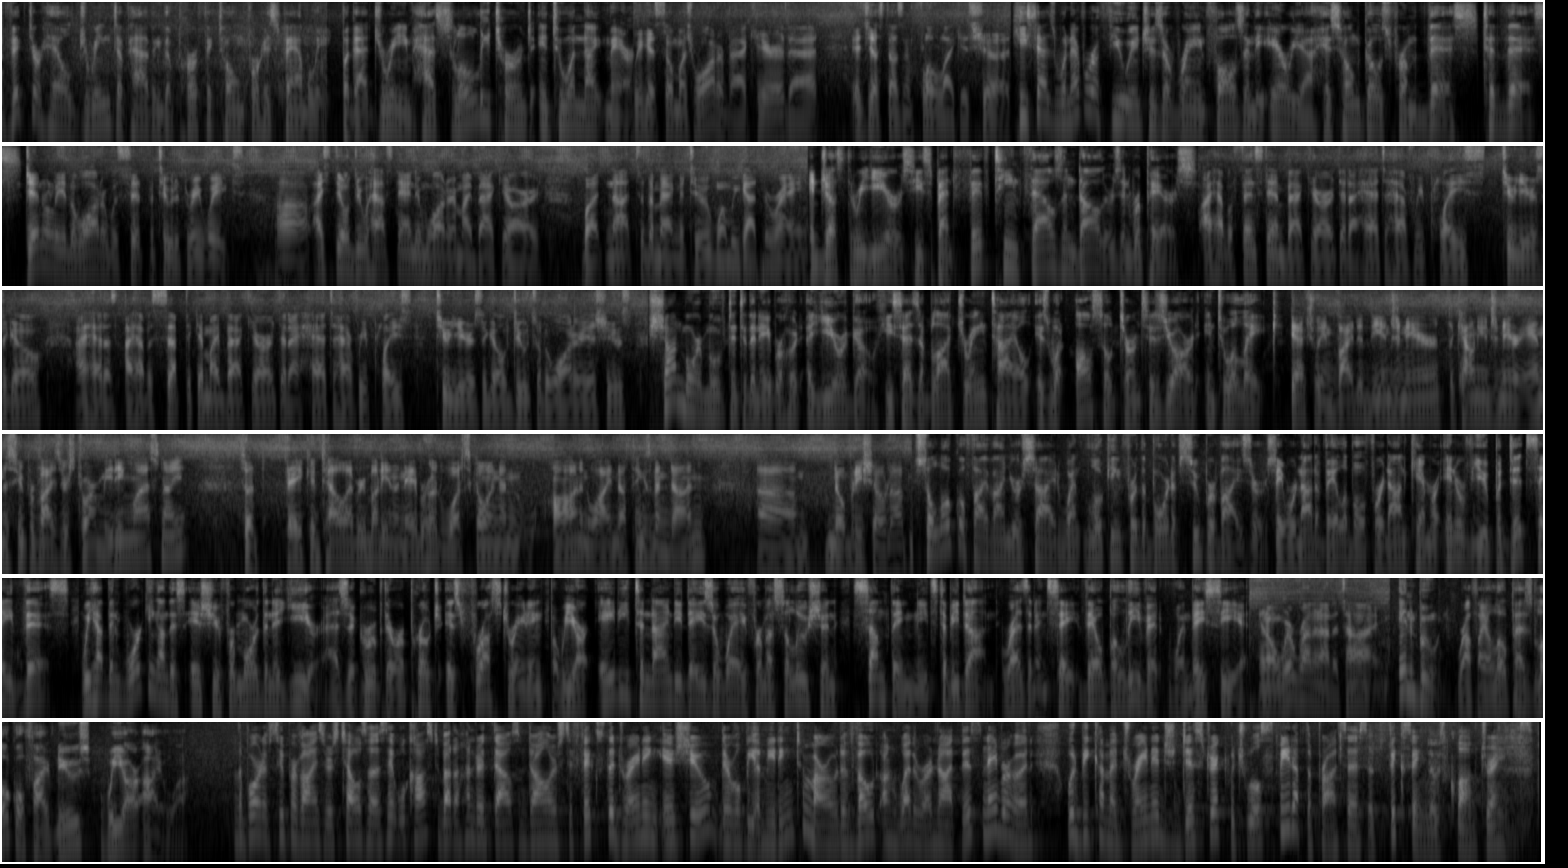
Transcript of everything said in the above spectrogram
Victor Hill dreamed of having the perfect home for his family, but that dream has slowly turned into a nightmare. We get so much water back here that it just doesn't flow like it should. He says whenever a few inches of rain falls in the area, his home goes from this to this. Generally, the water would sit for two to three weeks. Uh, I still do have standing water in my backyard, but not to the magnitude when we got the rain. In just three years, he spent $15,000 in repairs. I have a fenced-in backyard that I had to have replaced two years ago. I had a, I have a septic in my backyard that I had to have replaced two years ago due to the water issues. Sean Moore moved into the neighborhood a year ago. He says a block drain tile is what also turns his yard into a lake. We actually invited the engineer, the county engineer, and the supervisors to our meeting last night so they could tell everybody in the neighborhood what's going on and why nothing's been done. Um, nobody showed up. So Local 5 on your side went looking for the Board of Supervisors. They were not available for an on-camera interview, but did say this. We have been working on this issue for more than a year. As a group, their approach is frustrating, but we are 80 to 90 days away from a solution. Something needs to be done. Residents say they'll believe it when they see it. You know, we're running out of time. In Boone, Rafael Lopez, Local 5 News, we are Iowa. The Board of Supervisors tells us it will cost about $100,000 to fix the draining issue. There will be a meeting tomorrow to vote on whether or not this neighborhood would become a drainage district, which will speed up the process of fixing those clogged drains.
